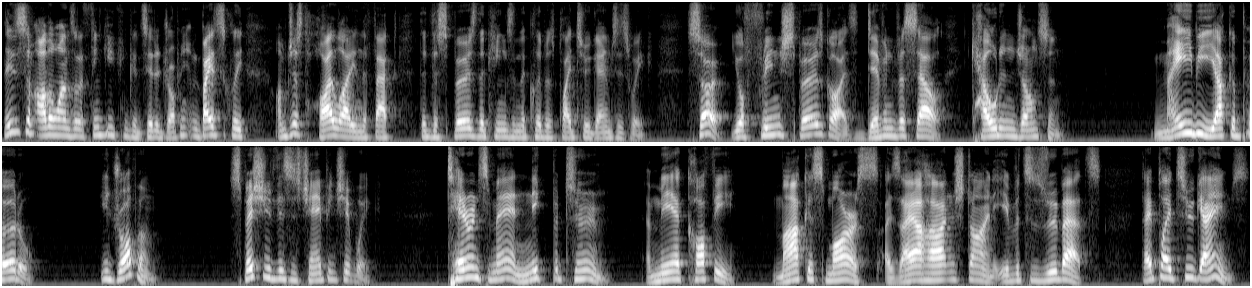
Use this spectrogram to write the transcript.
These are some other ones that I think you can consider dropping. And basically, I'm just highlighting the fact that the Spurs, the Kings, and the Clippers played two games this week. So, your fringe Spurs guys, Devin Vassell, Keldon Johnson, maybe Jakob Poeltl, you drop them, especially if this is championship week. Terance Mann, Nick Batum, Amir Coffey, Marcus Morris, Isaiah Hartenstein, Ivica Zubac. They play two games.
